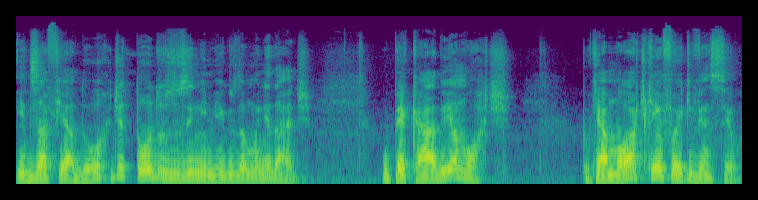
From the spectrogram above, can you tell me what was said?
e desafiador de todos os inimigos da humanidade: o pecado e a morte. Porque a morte, quem foi que venceu?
